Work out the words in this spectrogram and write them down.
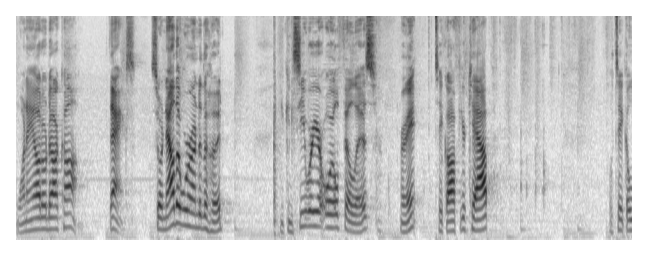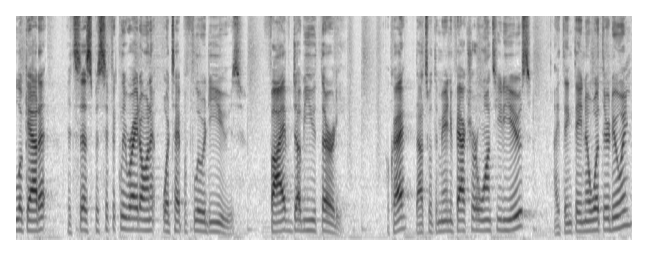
1aauto.com. Thanks. So now that we're under the hood, you can see where your oil fill is, right? Take off your cap. We'll take a look at it. It says specifically right on it what type of fluid to use. 5W30, okay? That's what the manufacturer wants you to use. I think they know what they're doing.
